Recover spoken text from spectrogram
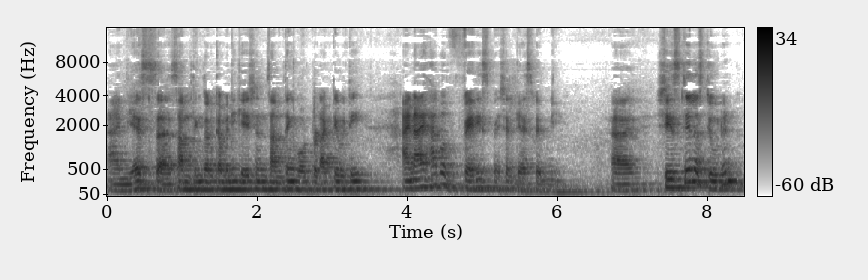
And yes, uh, some things on communication, something about productivity. And I have a very special guest with me. Uh, she's still a student.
